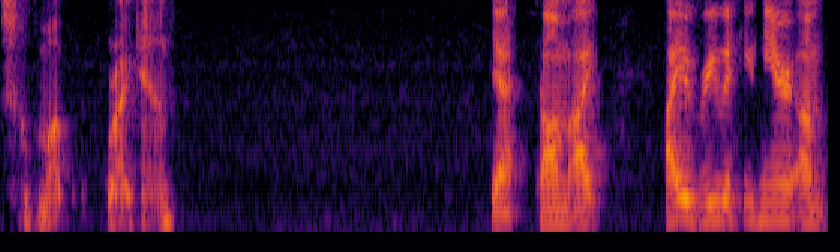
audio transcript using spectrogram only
scoop them up where I can. Yeah, Tom, I I agree with you here. Um,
